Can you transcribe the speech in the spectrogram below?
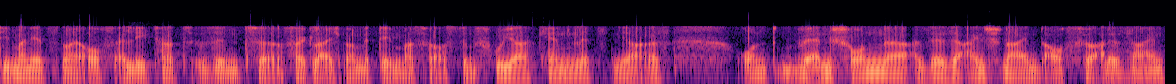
die man jetzt neu auferlegt hat, sind äh, vergleichbar mit dem, was wir aus dem Frühjahr kennen letzten Jahres und werden schon äh, sehr, sehr einschneidend auch für alle sein.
